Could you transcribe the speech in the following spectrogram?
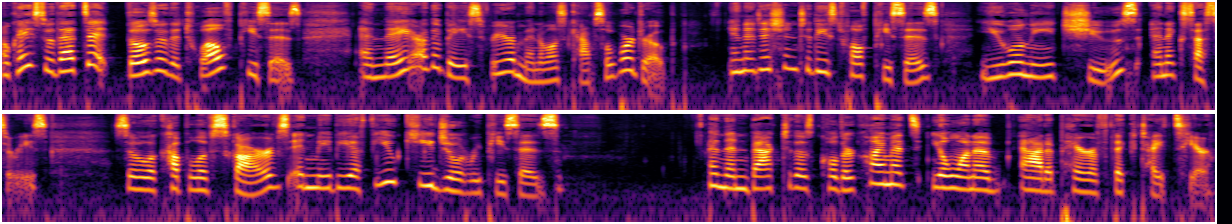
Okay, so that's it. Those are the 12 pieces, and they are the base for your minimalist capsule wardrobe. In addition to these 12 pieces, you will need shoes and accessories. So, a couple of scarves and maybe a few key jewelry pieces. And then back to those colder climates, you'll want to add a pair of thick tights here.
